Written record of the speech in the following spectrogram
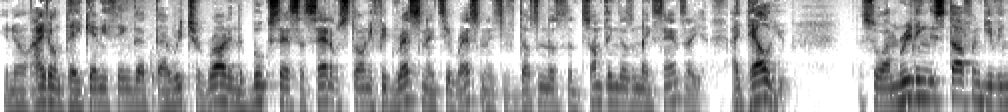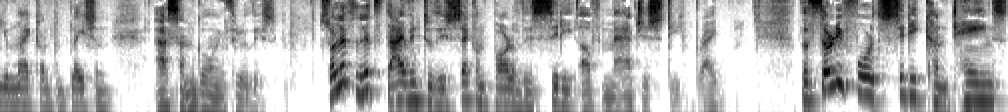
You know, I don't take anything that uh, Richard Rudd in the book says a set of stone. If it resonates, it resonates. If it doesn't, doesn't something doesn't make sense, I, I tell you. So I'm reading this stuff and giving you my contemplation as I'm going through this. So let's let's dive into the second part of this Siddhi of majesty, right? The 34th Siddhi contains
